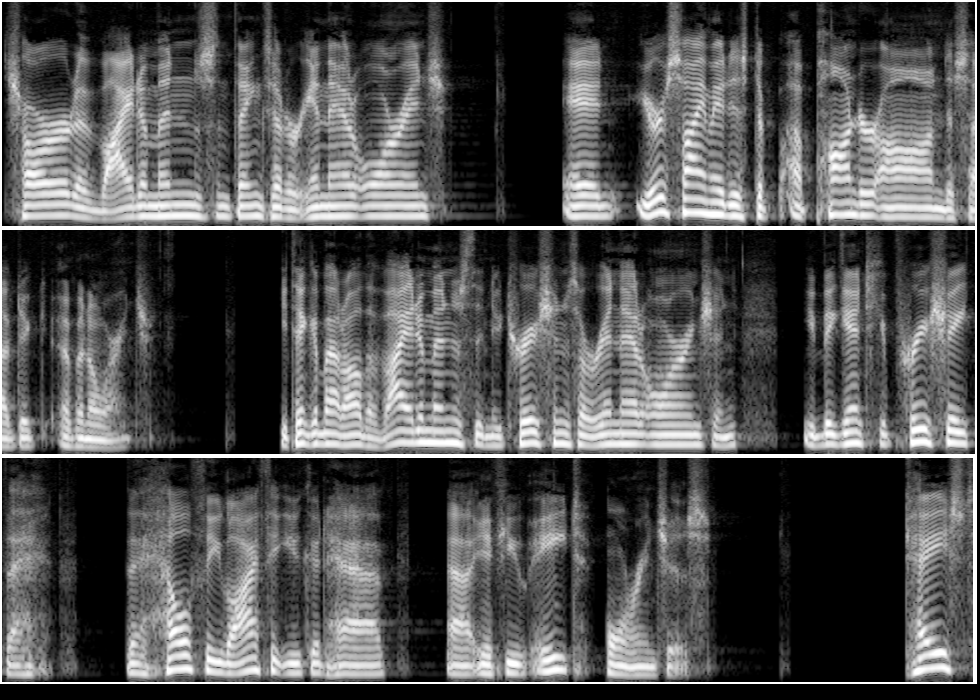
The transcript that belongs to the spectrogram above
chart of vitamins and things that are in that orange, and your assignment is to uh, ponder on the subject of an orange. You think about all the vitamins, the nutritions are in that orange, and you begin to appreciate the the healthy life that you could have uh, if you ate oranges. Taste,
